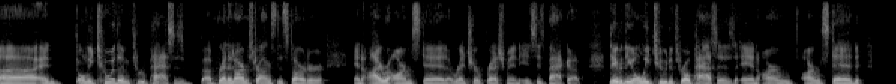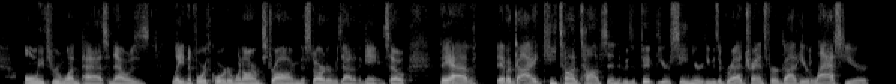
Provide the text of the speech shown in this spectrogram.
Uh, and only two of them threw passes. Uh, Brennan Armstrong's the starter, and Ira Armstead, a redshirt freshman, is his backup. They were the only two to throw passes, and Arm Armstead only threw one pass, and that was late in the fourth quarter when Armstrong, the starter, was out of the game. So they have they have a guy, Keytaon Thompson, who's a fifth year senior. He was a grad transfer, got here last year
